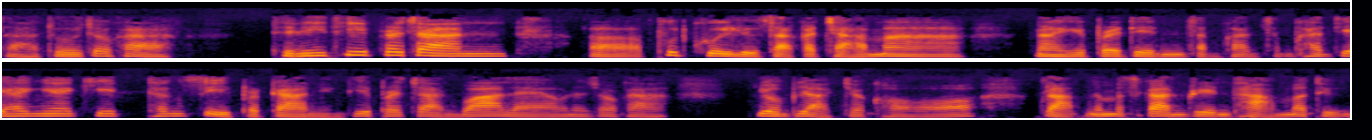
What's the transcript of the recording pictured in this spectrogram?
สาธุเจ้าค่ะ ทีนี้ที่พระอาจารย์พูดคุยหรือสักษามาในประเด็นสำคัญสำคัญที่ให้แง่คิดทั้งสี่ประการอย่างที่พระอาจารย์ว่าแล้วนะเจ้าค่ะโยมอยากจะขอกราบนมัสการเรียนถามมาถึง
